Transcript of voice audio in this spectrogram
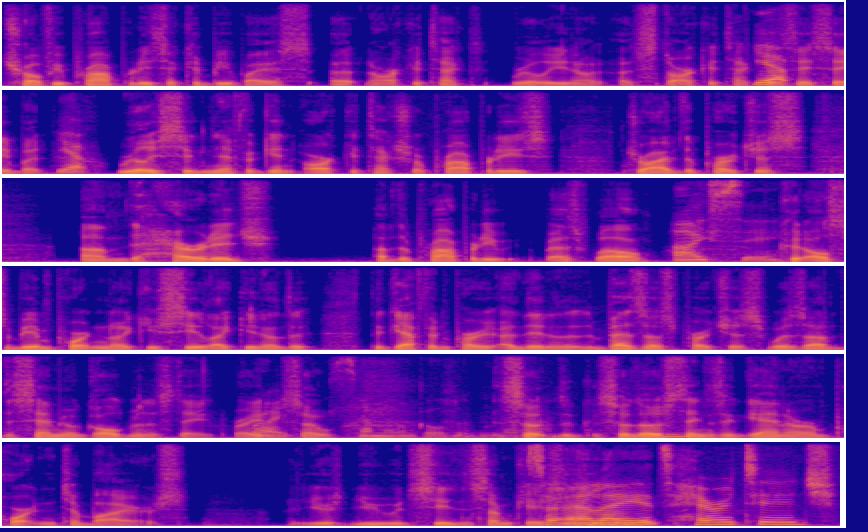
trophy properties that could be by a an architect, really, you know, a star architect, Yep. as they say, but Yep. really significant architectural properties drive the purchase. Um, the heritage of the property as well I see. could also be important. Like you see, like you know, the the Geffen, pur- uh, the, the Bezos purchase was of the Samuel Goldman estate, right? Right. So Samuel Golden. so, the, so those things again are important to buyers. You you would see in some cases So LA, even it's heritage,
